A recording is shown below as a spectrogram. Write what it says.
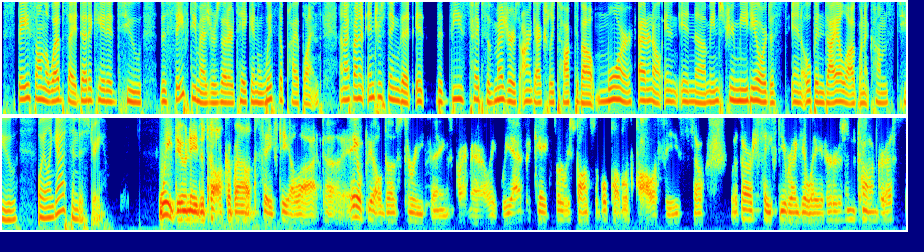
space on the website dedicated to the safety measures that are taken with the pipelines. And I find it interesting that it that these types of measures aren't actually talked about more, I don't know, in, in uh, mainstream media or just in open dialogue when it comes to oil and gas industry. We do need to talk about safety a lot. Uh, AOPL does three things primarily. We advocate for responsible public policies, so with our safety regulators and Congress,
